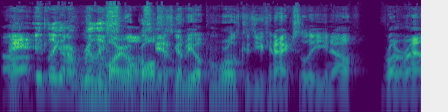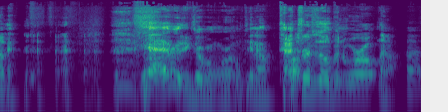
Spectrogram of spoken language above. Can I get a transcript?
Uh, it's like on a really Mario Golf scale. is going to be open world because you can actually, you know, run around. yeah, everything's open world. You know, Tetris is open world. No, Uh,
